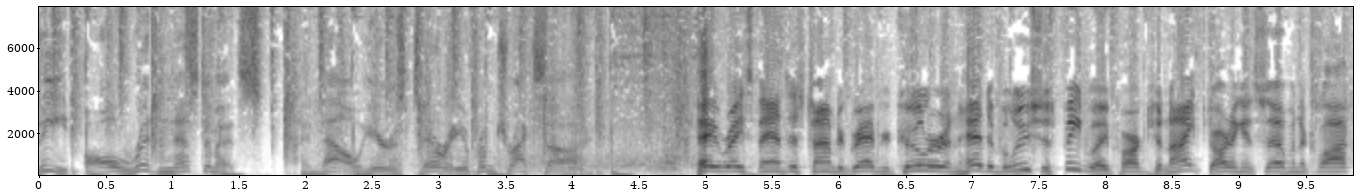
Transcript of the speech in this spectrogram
beat all written estimates. And now here's Terry from Trackside. Hey, race fans, it's time to grab your cooler and head to Volusia Speedway Park tonight. Starting at 7 o'clock,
